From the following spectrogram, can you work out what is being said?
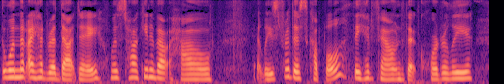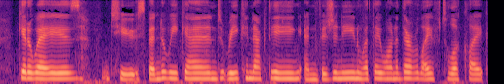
the one that I had read that day was talking about how, at least for this couple, they had found that quarterly getaways to spend a weekend reconnecting and visioning what they wanted their life to look like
